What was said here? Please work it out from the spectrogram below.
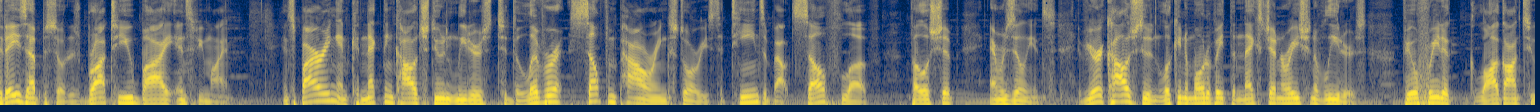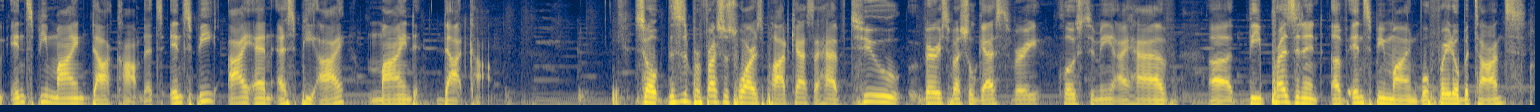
Today's episode is brought to you by InspiMind, inspiring and connecting college student leaders to deliver self empowering stories to teens about self love, fellowship, and resilience. If you're a college student looking to motivate the next generation of leaders, feel free to log on to inspimind.com. That's inspi, I N S P I, mind.com. So this is a Professor Suarez podcast. I have two very special guests, very close to me. I have uh, the president of InspiMind, Wilfredo Batans,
